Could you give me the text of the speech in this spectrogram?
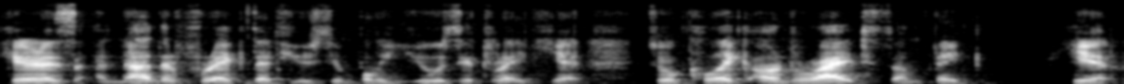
here is another trick that you simply use it right here. So click on write something here.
